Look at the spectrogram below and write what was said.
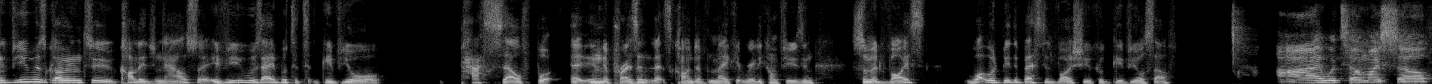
if you was going to college now, so if you was able to t- give your past self, but uh, in the present, let's kind of make it really confusing, some advice. what would be the best advice you could give yourself? I would tell myself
